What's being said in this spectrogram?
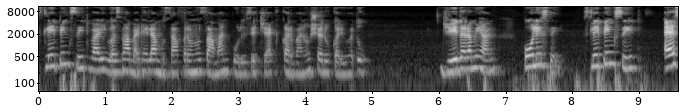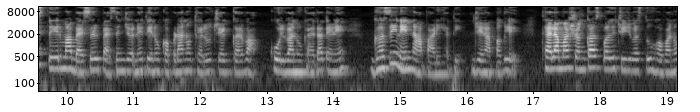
સ્લીપિંગ સીટવાળી બસમાં બેઠેલા મુસાફરોનો સામાન પોલીસે ચેક કરવાનું શરૂ કર્યું હતું. જે દરમિયાન પોલીસે સ્લીપિંગ સીટ એસ તેરમાં બેસેલ પેસેન્જરને તેનો કપડાનો થેલો ચેક કરવા ખોલવાનું કહેતા તેણે ઘસીને ના પાડી હતી, જેના પગલે થેલામાં શંકાસ્પદ ચીજવસ્તુ હોવાનો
